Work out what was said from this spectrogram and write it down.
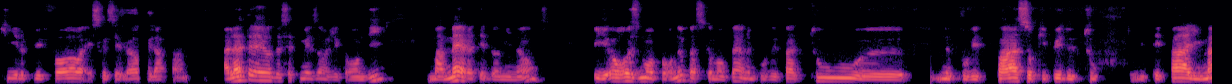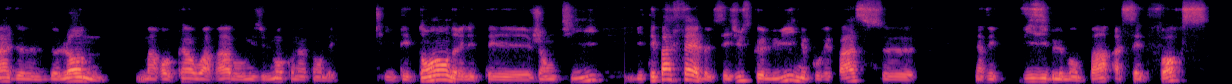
qui est le plus fort, est-ce que c'est l'homme ou la femme. À l'intérieur de cette maison, j'ai grandi, ma mère était dominante, et heureusement pour nous, parce que mon père ne pouvait pas tout, euh, ne pouvait pas s'occuper de tout. Il n'était pas à l'image de, l'homme marocain ou arabe ou musulman qu'on attendait. Il était tendre, il était gentil, il n'était pas faible, c'est juste que lui ne pouvait pas se, n'avait visiblement pas assez de force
